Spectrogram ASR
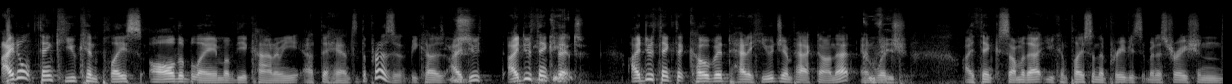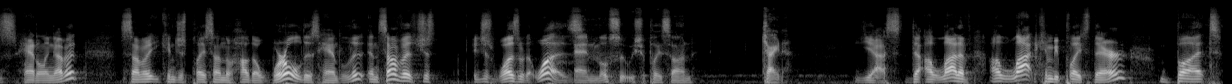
I don't think you can place all the blame of the economy at the hands of the president because I do I do think that. I do think that COVID had a huge impact on that, and COVID. which I think some of that you can place on the previous administration's handling of it. Some of it you can just place on the, how the world has handled it, and some of it's just it just was what it was. And mostly we should place on China. yes, the, a lot of a lot can be placed there, but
